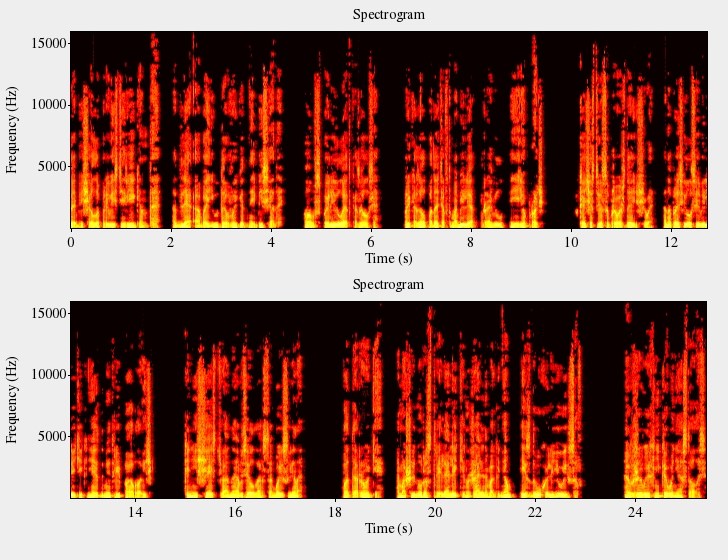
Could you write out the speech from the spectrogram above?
и обещала привести регента для обоюда выгодной беседы. Он вспылил и отказался. Приказал подать автомобиль и отправил ее прочь. В качестве сопровождающего напросился великий князь Дмитрий Павлович. К несчастью, она взяла с собой сына. По дороге машину расстреляли кинжальным огнем из двух Льюисов. В живых никого не осталось.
